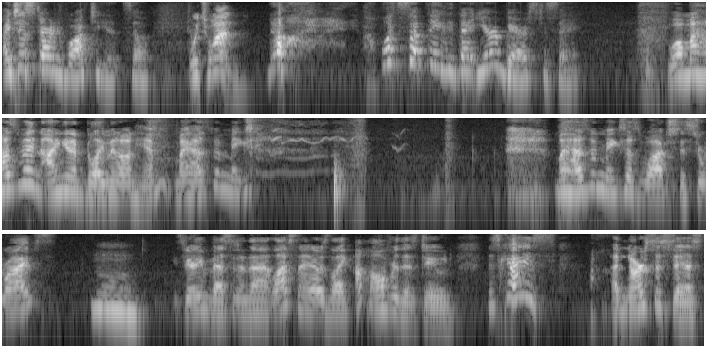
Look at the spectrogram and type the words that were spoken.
I just started watching it, so. Which one? No. What's something that you're embarrassed to say? Well, my husband, I'm gonna blame it on him. My husband makes my husband makes us watch Sister Wives. Hmm. He's very invested in that. Last night I was like, I'm over this dude. This guy is a narcissist,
